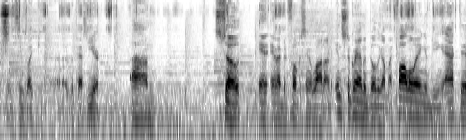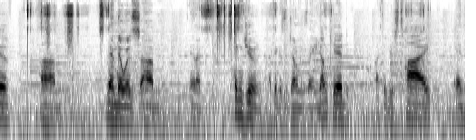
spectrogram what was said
it seems like uh, the past year. Um, so, and, and, I've been focusing a lot on Instagram and building up my following and being active. Um, then there was, um, and I, Peng Joon, I think is the gentleman's name, young kid. I think he was Thai, and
